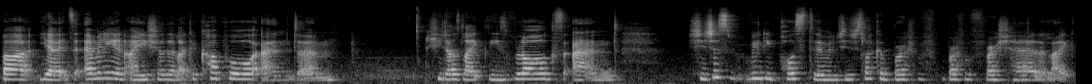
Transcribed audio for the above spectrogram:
But yeah it's Emily and Aisha. They're like a couple and um, she does like these vlogs and she's just really positive and she's just like a breath of, breath of fresh air like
